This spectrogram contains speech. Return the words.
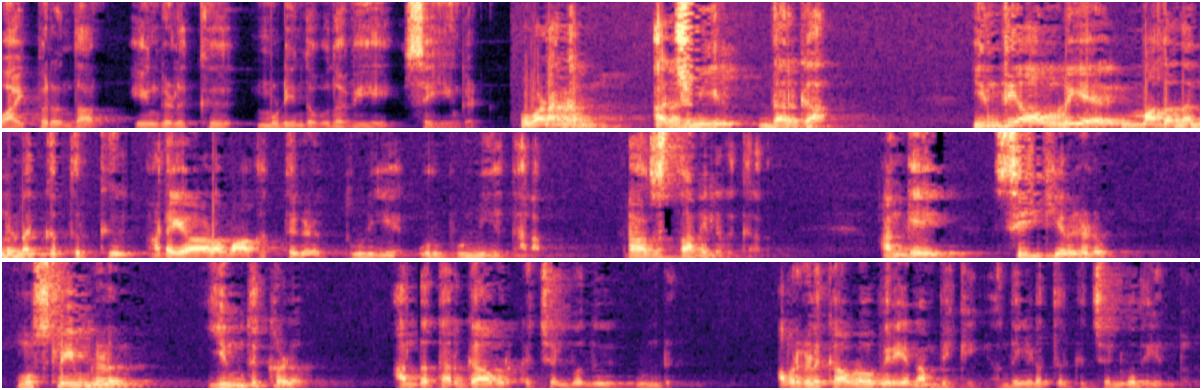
வாய்ப்பிருந்தால் எங்களுக்கு முடிந்த உதவியை செய்யுங்கள். வணக்கம். அஜ்மீர் தர்கா. இந்தியாவுடைய மத நல்லிணக்கத்திற்கு அடையாளமாக திகழக்கூடிய ஒரு புண்ணிய தலம் ராஜஸ்தானில் இருக்கிறது. அங்கே சீக்கியர்களும் முஸ்லீம்களும் இந்துக்களும் அந்த தர்காவிற்கு செல்வது உண்டு. அவர்களுக்கு அவ்வளவு பெரிய நம்பிக்கை அந்த இடத்திற்கு செல்வது என்பது.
